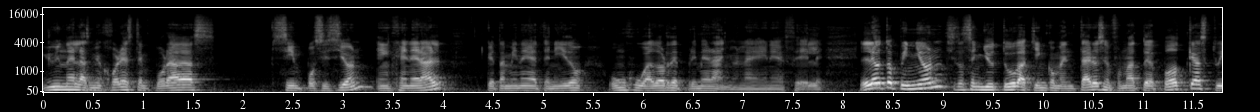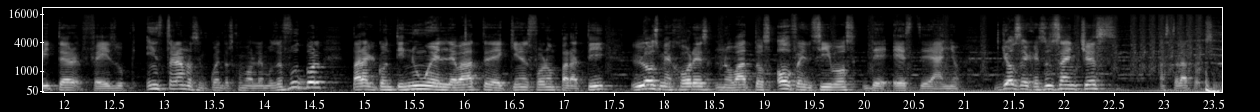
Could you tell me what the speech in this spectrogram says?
y una de las mejores temporadas sin posición en general que también haya tenido un jugador de primer año en la NFL. Leo tu opinión si estás en YouTube, aquí en comentarios en formato de podcast, Twitter, Facebook, Instagram, nos encuentras como hablemos de fútbol, para que continúe el debate de quiénes fueron para ti los mejores novatos ofensivos de este año. Yo soy Jesús Sánchez. Hasta la próxima.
